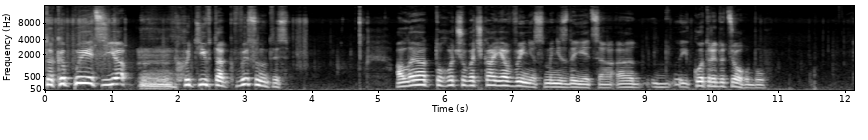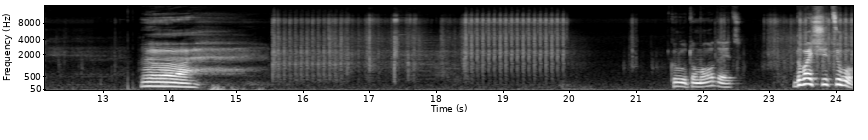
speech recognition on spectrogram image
Та капець, я хотів так висунутись. Але того чувачка я виніс, мені здається, е, котрий до цього був. Круто, молодець. Давай ще цього.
